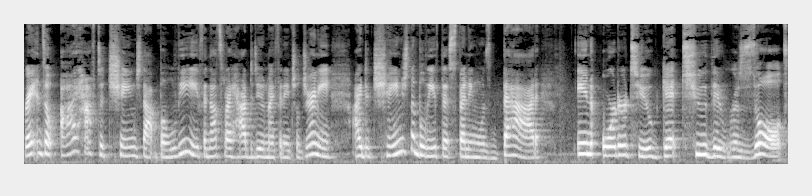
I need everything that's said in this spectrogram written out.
right? And so I have to change that belief. And that's what I had to do in my financial journey. I had to change the belief that spending was bad in order to get to the result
